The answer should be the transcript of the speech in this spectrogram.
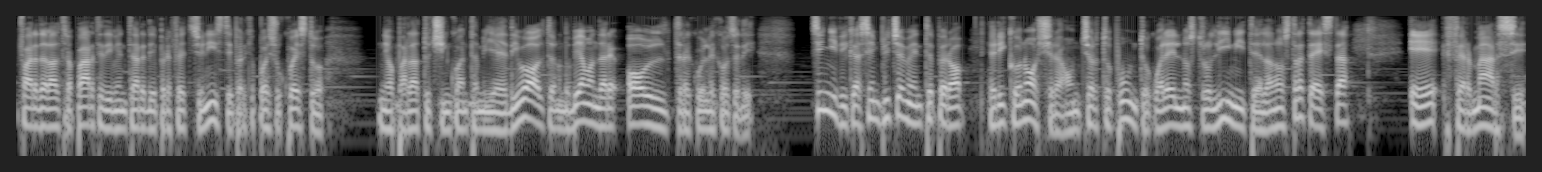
fare dall'altra parte diventare dei perfezionisti, perché poi su questo ne ho parlato 50 migliaia di volte, non dobbiamo andare oltre quelle cose lì. Significa semplicemente però riconoscere a un certo punto qual è il nostro limite, la nostra testa e fermarsi.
